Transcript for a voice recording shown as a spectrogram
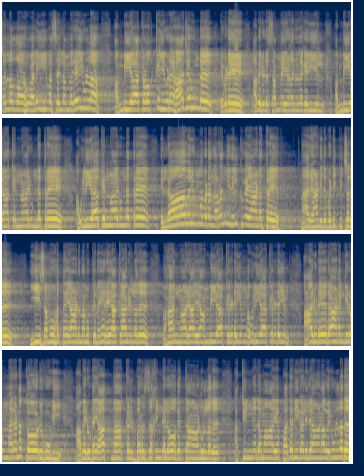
സല്ലല്ലാഹു അലൈഹി വസല്ലം വരെയുള്ള അമ്പിയാക്കളൊക്കെ ഇവിടെ ഹാജറുണ്ട് എവിടെ? അവരുടെ സമ്മേളന നഗരിയിൽ അമ്പിയാക്കന്മാരുണ്ടത്രേ ഔലിയാക്കന്മാരുണ്ടത്രേ എല്ലാവരും അവിടെ നിറഞ്ഞു നിൽക്കുകയാണത്രേ. ആരാണിത് പഠിപ്പിച്ചത്? ഈ സമൂഹത്തെയാണ് നമുക്ക് നേരെയാക്കാനുള്ളത്. മഹാന്മാരായ അമ്പിയാക്കളുടെയും ഔലിയാക്കളുടെയും ആരുടേതാണെങ്കിലും മരണത്തോടുകൂടി അവരുടെ ആത്മാക്കൾ ബർസഖിന്റെ ലോകത്താണുള്ളത്. അത്യുന്നതമായ പദവികളിലാണ് അവരുള്ളത്.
